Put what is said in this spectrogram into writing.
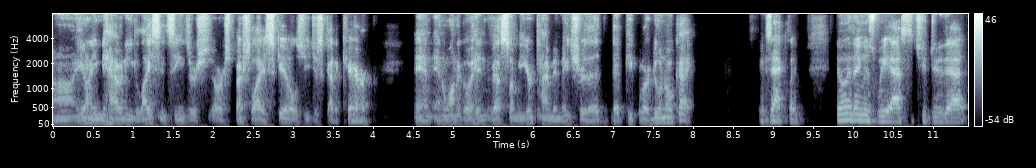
Uh, you don't need to have any licensings or, or specialized skills. You just got to care and, and want to go ahead and invest some of your time and make sure that, that people are doing okay. Exactly. The only thing is we ask that you do that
